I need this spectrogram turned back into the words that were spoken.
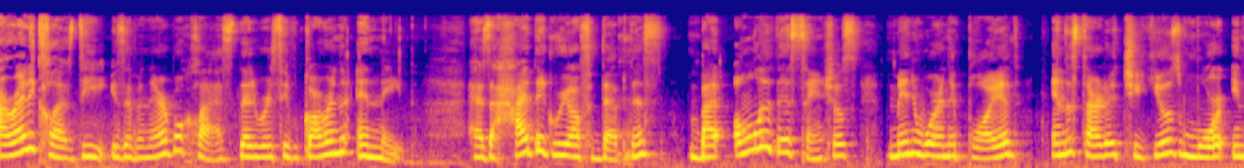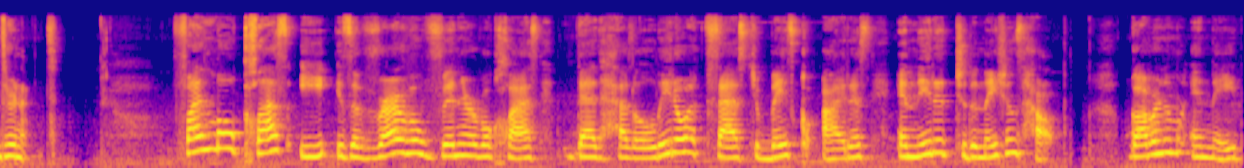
Already Class D is a vulnerable class that receives government aid, has a high degree of indebtedness, buy only the essentials, many were unemployed, and started to use more internet. Finally, Class E is a very vulnerable class that has little access to basic items and needed to the nation's help. Government and aid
